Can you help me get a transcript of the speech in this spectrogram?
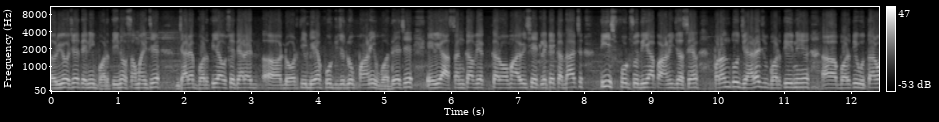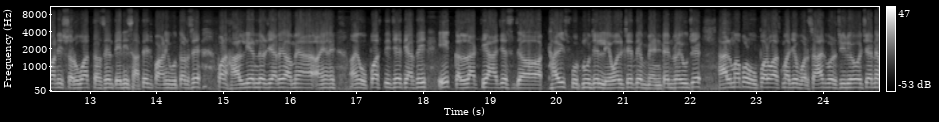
દરિયો છે, તેની ભરતીનો સમય છે. જ્યારે ભરતી આવશે ત્યારે દોઢથી બે ફૂટ જેટલું પાણી વધે છે એવી આશંકા વ્યક્ત કરવામાં આવી છે. એટલે કે કદાચ ત્રીસ ફૂટ સુધી આ પાણી જશે. પરંતુ જ્યારે જ ભરતીની ભરતી ઉતારવાની શરૂઆત થશે, તેની સાથે જ પાણી ઉતરશે. પણ હાલની અંદર જ્યારે અમે અહીં અહીં ઉપસ્થિત છે, ત્યારથી એક કલાકથી આ જે અઠ્ઠાવીસ ફૂટનું જે લેવલ છે, તે મેન્ટેન રહ્યું છે. હાલમાં પણ ઉપરવાસમાં જે વરસાદ વરસી રહ્યો છે અને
